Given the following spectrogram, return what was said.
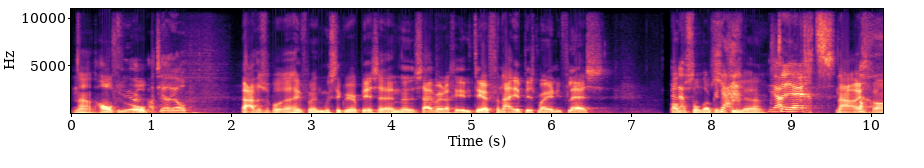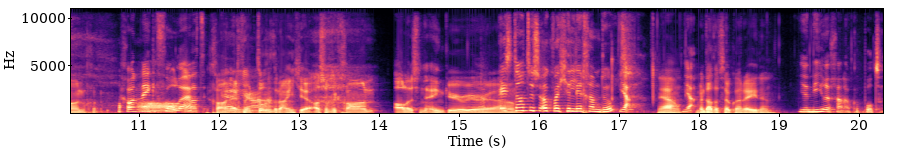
nou, een half uur op. Had hij al op. Ja, dus op een gegeven moment moest ik weer pissen. En zij werden geïrriteerd van, nou, je pist maar in die fles. Want we stonden ook in ja. de file. Ja, Terecht. Nou, echt gewoon, gewoon in één keer vol, hè? Oh, wat gewoon echt weer tot het randje. Alsof ik gewoon alles in één keer weer... eh, Is dat dus ook wat je lichaam doet? Ja. Ja, Ja. maar dat heeft ook een reden. Je nieren gaan ook kapot.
